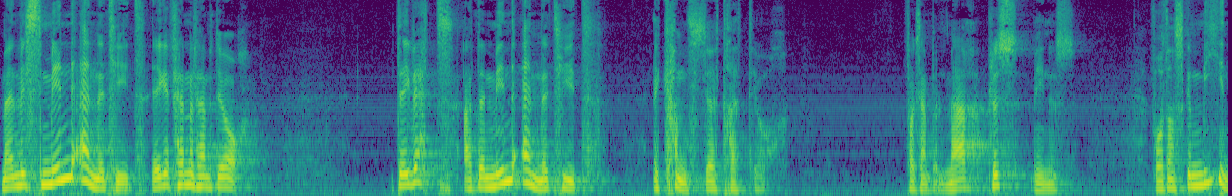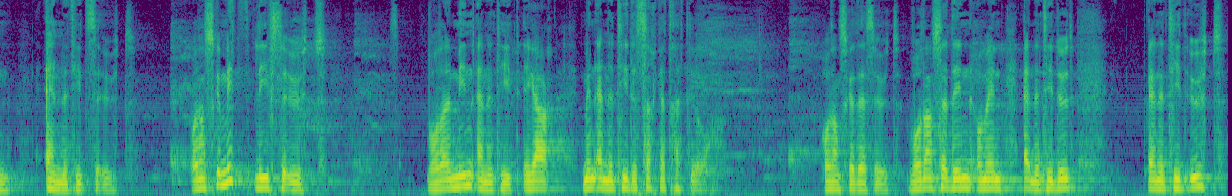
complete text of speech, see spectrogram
Men hvis min endetid Jeg er 55 år. Det jeg vet, at min endetid er kanskje 30 år. F.eks. mer pluss minus. Hvordan skal min endetid se ut? Hvordan skal mitt liv se ut? Hvordan er min endetid? Er, min endetid er ca. 30 år. Hvordan skal det se ut? Hvordan ser din og min endetid ut? Endetid ut?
